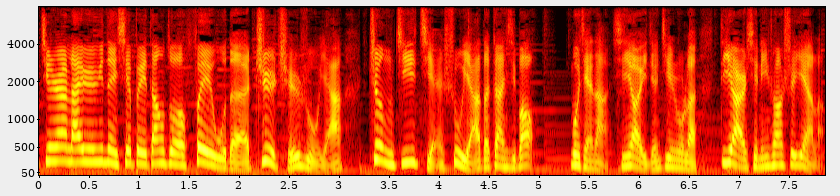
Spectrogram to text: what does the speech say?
竟然来源于那些被当作废物的智齿乳牙正畸减树牙的干细胞。目前呢，新药已经进入了第二期临床试验了。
